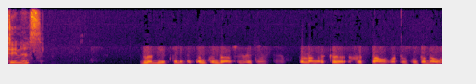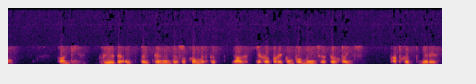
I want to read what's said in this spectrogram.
Dennis? Lanet kan ek dink dat jy weet die, belangrike getal wat ons moet aanhou van die brede uitbuiting en dis hoekom ek dit ja ek hier gebruik om vir mense te wys wat gebeur het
